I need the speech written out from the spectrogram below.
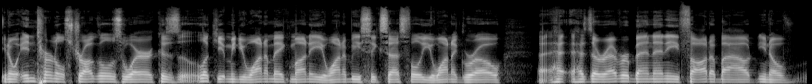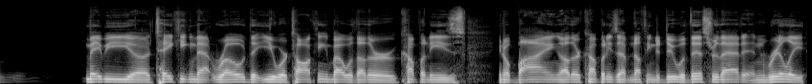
you know internal struggles where because look i mean you want to make money you want to be successful you want to grow uh, ha- has there ever been any thought about you know maybe uh, taking that road that you were talking about with other companies, you know, buying other companies that have nothing to do with this or that, and really,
